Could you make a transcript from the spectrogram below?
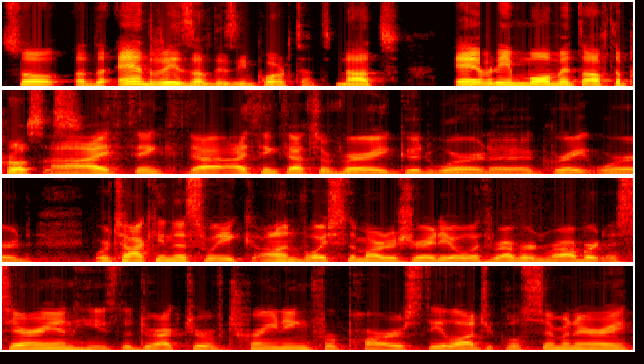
So uh, the end result is important, not every moment of the process. I think that I think that's a very good word, a great word. We're talking this week on Voice of the Martyrs Radio with Reverend Robert Asarian. He's the director of training for Pars Theological Seminary.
